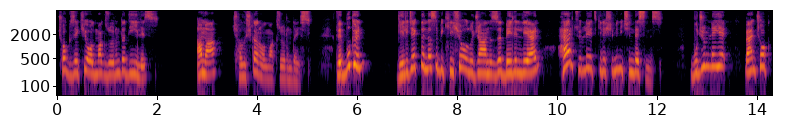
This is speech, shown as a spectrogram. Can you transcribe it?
çok zeki olmak zorunda değiliz ama çalışkan olmak zorundayız. Ve bugün gelecekte nasıl bir kişi olacağınızı belirleyen her türlü etkileşimin içindesiniz. Bu cümleyi ben çok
